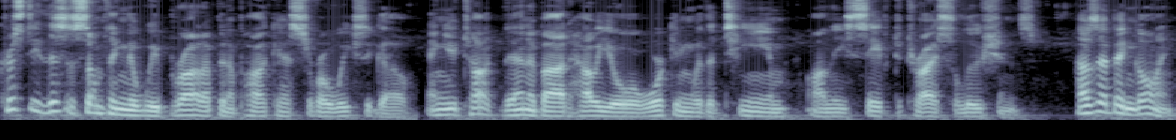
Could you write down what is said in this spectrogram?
Christy, this is something that we brought up in a podcast several weeks ago, and you talked then about how you were working with a team on these safe to try solutions. How's that been going?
